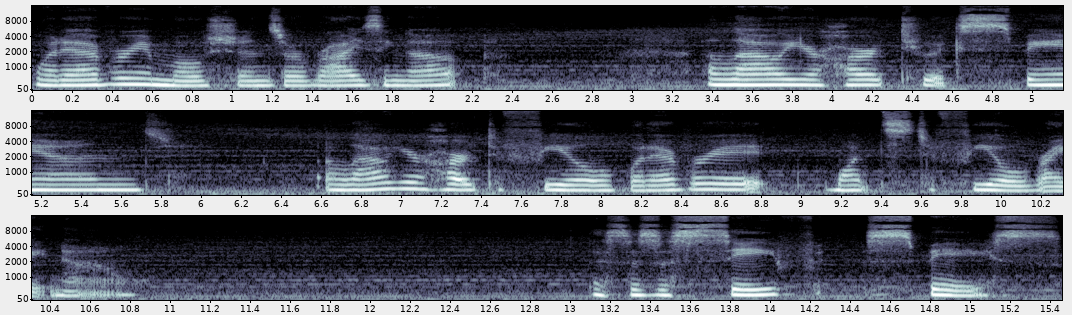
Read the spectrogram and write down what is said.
whatever emotions are rising up. Allow your heart to expand. Allow your heart to feel whatever it wants to feel right now. This is a safe space.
